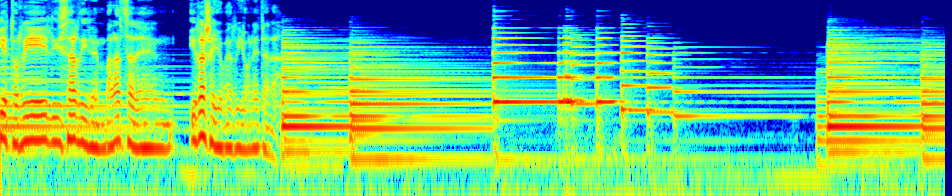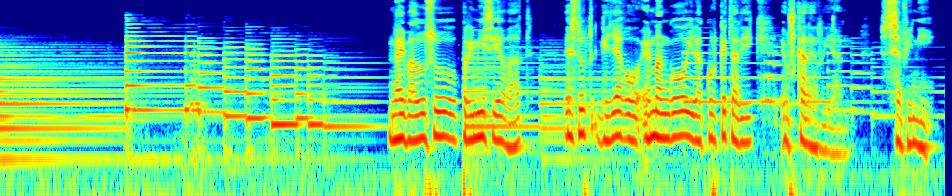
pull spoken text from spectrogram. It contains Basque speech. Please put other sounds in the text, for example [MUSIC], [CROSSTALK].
Ongi etorri Lizardiren baratzaren irrasaio berri honetara. Nahi baduzu primizia bat, ez dut gehiago emango irakurketarik Euskal Herrian. Zefini.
